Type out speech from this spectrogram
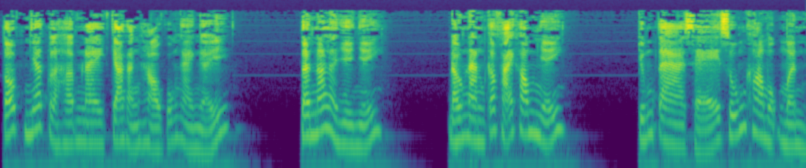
Tốt nhất là hôm nay cho thằng hầu của Ngài nghỉ. Tên nó là gì nhỉ? Đậu nành có phải không nhỉ? Chúng ta sẽ xuống kho một mình.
